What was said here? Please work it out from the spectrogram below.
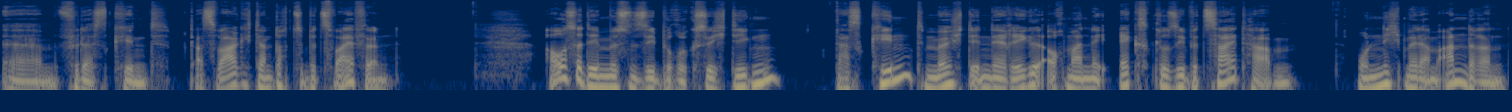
ähm, für das Kind. Das wage ich dann doch zu bezweifeln. Außerdem müssen Sie berücksichtigen, das Kind möchte in der Regel auch mal eine exklusive Zeit haben und nicht mit einem anderen.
